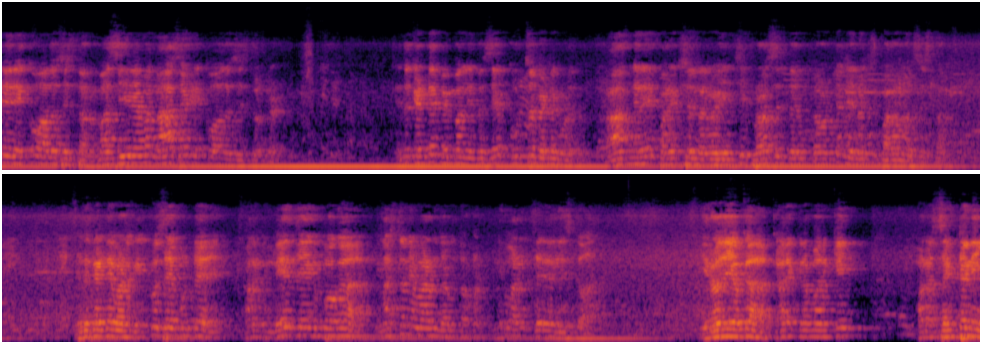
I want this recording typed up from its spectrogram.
నేను ఎక్కువ ఆలోచిస్తాను. మా సీనేమో నా సైడ్ ఎక్కువ ఆలోచిస్తుంటాడు. ఎందుకంటే మిమ్మల్ని ఇంతసేపు కూర్చోబెట్టకూడదు. రాగానే పరీక్షలు నిర్వహించి ప్రాసెస్ జరుగుతూ ఉంటే నేను వచ్చి పరామర్శిస్తాను. ఎందుకంటే వాళ్ళకి ఎక్కువసేపు ఉంటే మనకు మేలు చేయకపోగా నష్టం నివారణ జరుగుతాం వాళ్ళకి నివారణ చర్య తీసుకోవాలి. ఈరోజు యొక్క కార్యక్రమానికి మన సెంటని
